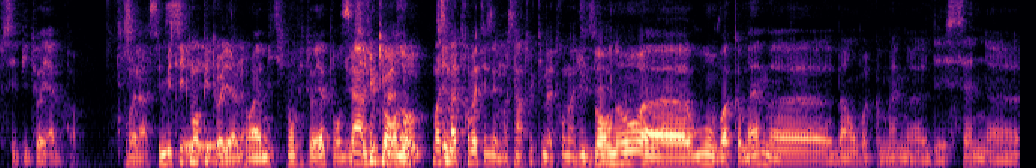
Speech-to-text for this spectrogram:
c'est pitoyable, quoi. Voilà, c'est mythiquement pituable. Ouais, mythiquement pitoyable pour du, C'est un du qui m'a porno. Moi, ça m'a traumatisé. Moi, c'est un truc qui m'a du traumatisé. porno euh, où on voit quand même, euh, ben, on voit quand même euh, des scènes. euh,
